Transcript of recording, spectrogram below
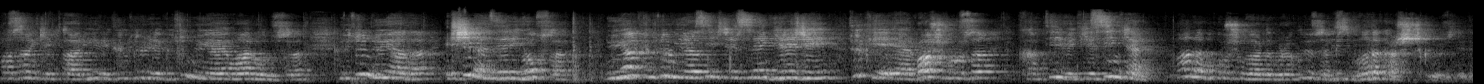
Hasankeyf tarihiyle, kültürüyle bütün dünyaya mal olmuşsa, bütün dünyada eşi benzeri yoksa, dünya kültür mirası içerisine gireceği, Türkiye eğer başvurursa kat'i ve kesinken hala bu koşullarda bırakılıyorsa biz buna da karşı çıkıyoruz dediler.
